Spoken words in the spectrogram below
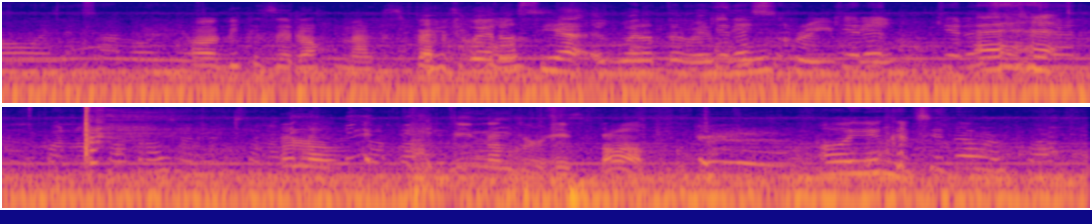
Oh, en esa no yo. Oh, because I don't have my El güero, spectacles. sí, el güero te ves ¿Quieres, bien creepy. ¿quieres, ¿quieres Hello, casa. my number is Bob. Oh, you can see the reflection.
